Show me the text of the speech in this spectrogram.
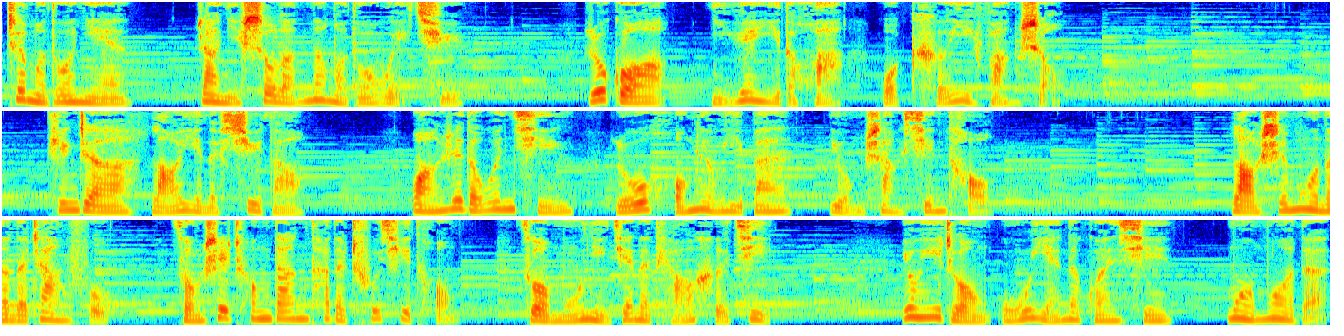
这么多年，让你受了那么多委屈，如果你愿意的话，我可以放手。”听着老尹的絮叨，往日的温情如洪流一般涌上心头。老实木讷的丈夫，总是充当她的出气筒。做母女间的调和剂，用一种无言的关心，默默的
